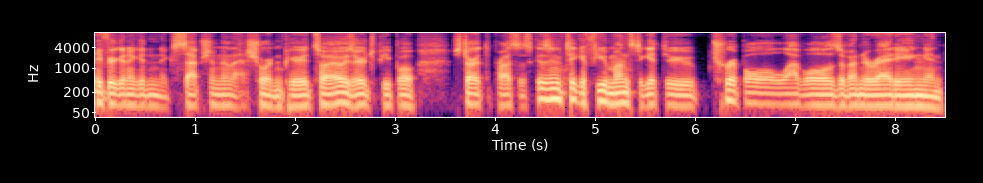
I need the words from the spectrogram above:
if you're going to get an exception in that shortened period. So I always urge people start the process because it's going to take a few months to get through triple levels of underwriting and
